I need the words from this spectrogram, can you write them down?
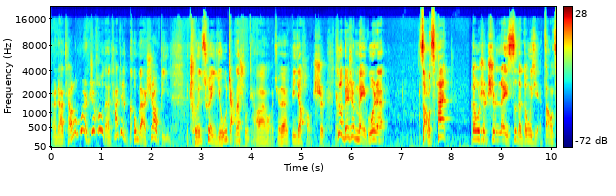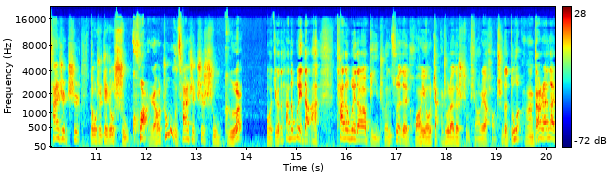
然后调了味儿之后呢，它这个口感是要比纯粹油炸的薯条啊，我觉得比较好吃。特别是美国人，早餐都是吃类似的东西，早餐是吃都是这种薯块儿，然后中午餐是吃薯格。我觉得它的味道啊，它的味道要比纯粹的黄油炸出来的薯条要好吃的多。嗯，当然了，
